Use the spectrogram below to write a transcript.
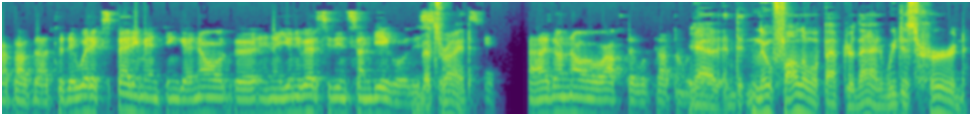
about that. They were experimenting, I know, uh, in a university in San Diego. This, That's right. Uh, I don't know after what happened. yeah, that. no follow up after that. We just heard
